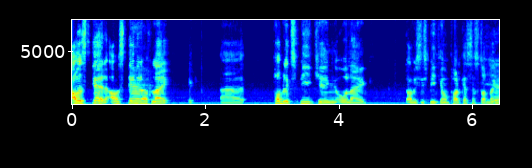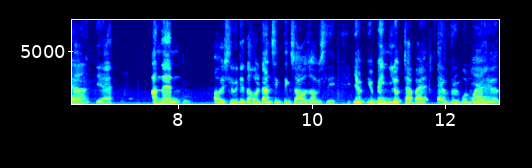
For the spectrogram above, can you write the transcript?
I was scared. I was scared of like uh, public speaking or like obviously speaking on podcasts and stuff like Yeah. that. Yeah. And then obviously we did the whole dancing thing. So I was obviously you you're being looked at by everyone while Yeah. you're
